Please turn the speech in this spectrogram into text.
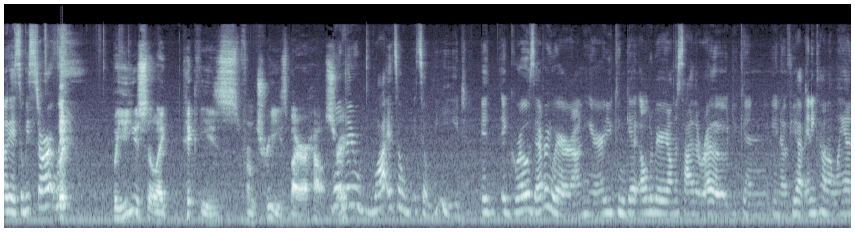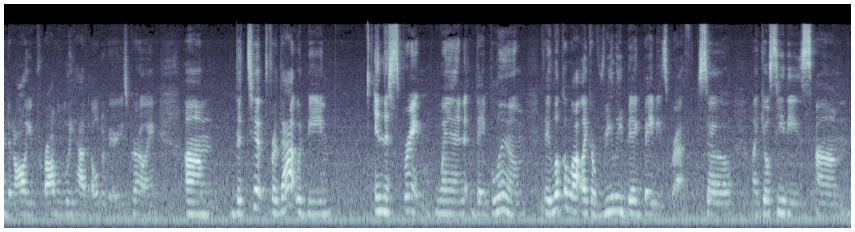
okay, so we start with. But you used to like pick these from trees by our house, Well, right? they're wa- it's a it's a weed. It, it grows everywhere around here. You can get elderberry on the side of the road. You can you know if you have any kind of land at all, you probably have elderberries growing. Um, the tip for that would be in the spring when they bloom. They look a lot like a really big baby's breath. So like you'll see these. Um,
